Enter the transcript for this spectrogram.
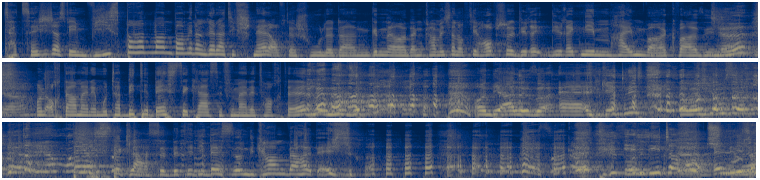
tatsächlich, als wir in Wiesbaden waren, waren wir dann relativ schnell auf der Schule dann. Genau, dann kam ich dann auf die Hauptschule, direkt, direkt neben Heim war quasi. Ne? Ja, Und auch da meine Mutter, bitte beste Klasse für meine Tochter. Und die alle so, äh, geht nicht. Aber ich glaube so, beste Klasse, bitte die beste. Und die kamen da halt echt so. Elite genau. Elite Hauptschule.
